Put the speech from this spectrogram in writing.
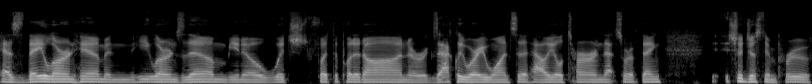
as they learn him and he learns them you know which foot to put it on or exactly where he wants it how he'll turn that sort of thing it should just improve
